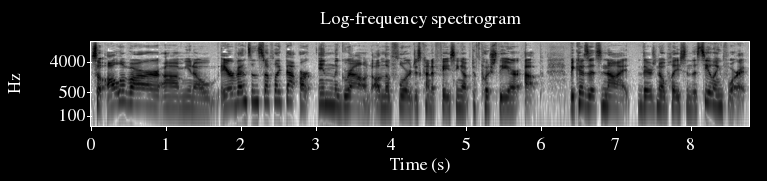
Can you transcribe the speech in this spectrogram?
So all of our um, you know air vents and stuff like that are in the ground on the floor just kind of facing up to push the air up. Because it's not there's no place in the ceiling for it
